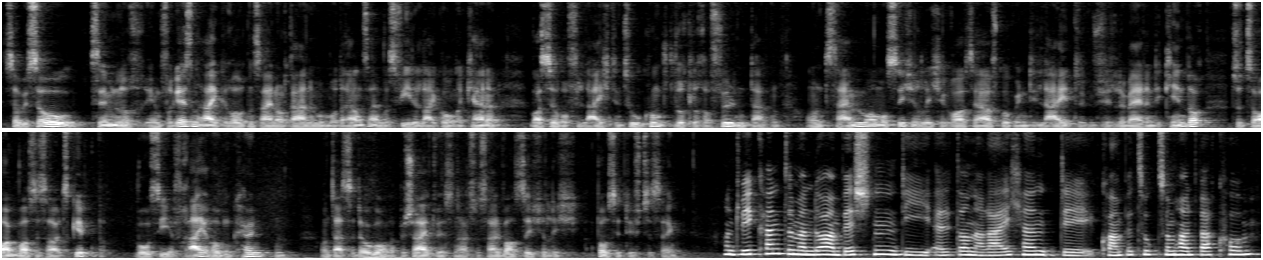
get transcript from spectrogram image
sowieso ziemlich in Vergessenheit geraten sein oder auch nicht mehr modern sein, was viele Leute gar nicht kennen, was sie aber vielleicht in Zukunft wirklich erfüllen taten. Und Sam haben wir sicherlich eine große Aufgabe in die Leute, viel mehr in die Kinder, zu sagen, was es alles gibt, wo sie frei haben könnten und dass sie da gar nicht Bescheid wissen. Also das war sicherlich positiv zu sehen. Und wie könnte man da am besten die Eltern erreichen, die keinen Bezug zum Handwerk haben?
